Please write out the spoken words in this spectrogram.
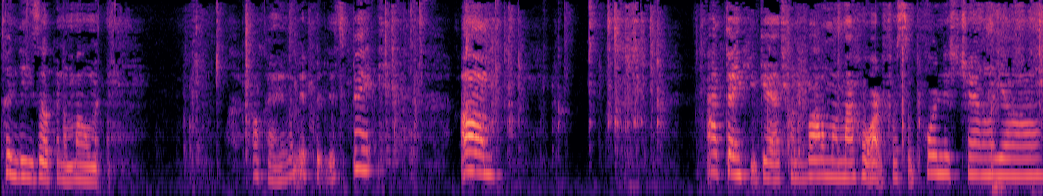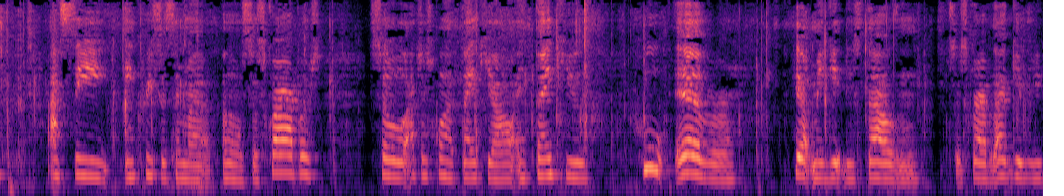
putting these up in a moment. Okay, let me put this back. Um, I thank you guys from the bottom of my heart for supporting this channel, y'all. I see increases in my uh, subscribers. So I just want to thank y'all and thank you whoever helped me get these thousand subscribers. I give you,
